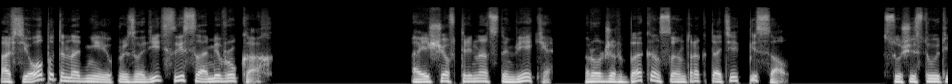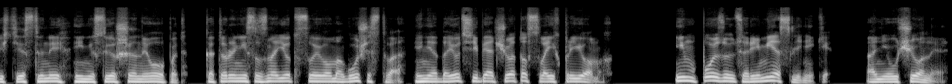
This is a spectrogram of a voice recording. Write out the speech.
а все опыты над нею производить с весами в руках. А еще в XIII веке Роджер Бэкон в своем трактате писал «Существует естественный и несовершенный опыт, который не сознает своего могущества и не отдает себе отчета в своих приемах. Им пользуются ремесленники, а не ученые.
